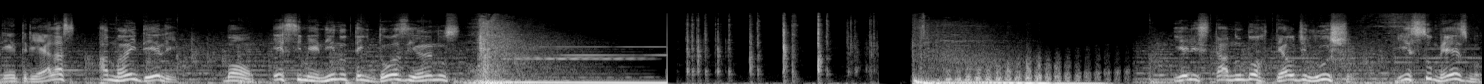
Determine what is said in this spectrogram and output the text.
dentre elas a mãe dele. Bom, esse menino tem 12 anos e ele está num bordel de luxo. Isso mesmo,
